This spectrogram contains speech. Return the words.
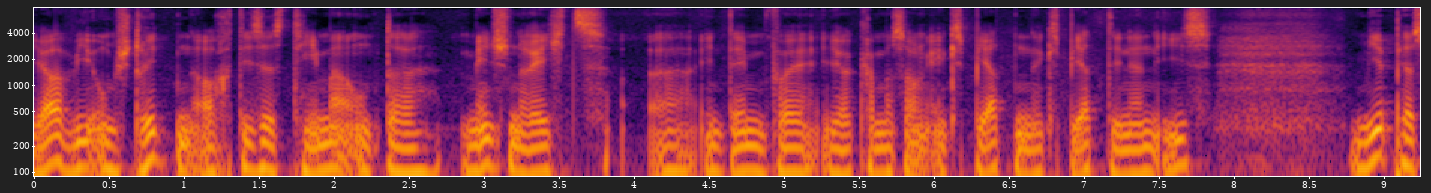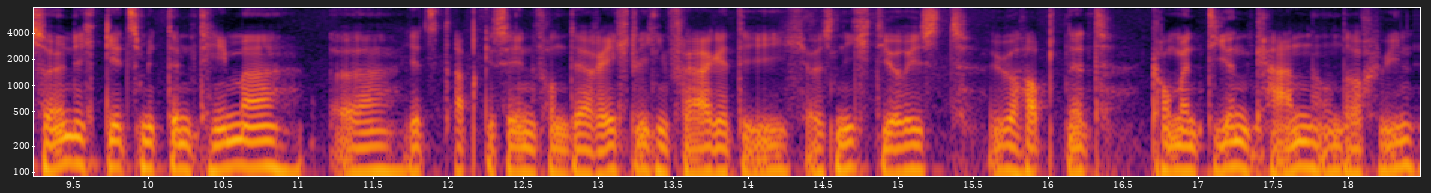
ja, wie umstritten auch dieses Thema unter Menschenrechts, äh, in dem Fall ja kann man sagen Experten, Expertinnen ist. Mir persönlich geht es mit dem Thema, äh, jetzt abgesehen von der rechtlichen Frage, die ich als Nicht-Jurist überhaupt nicht kommentieren kann und auch will,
